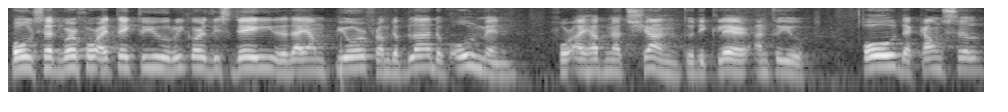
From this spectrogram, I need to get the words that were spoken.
Paul said, Wherefore I take to you record this day that I am pure from the blood of all men, for I have not shunned to declare unto you all the counsel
